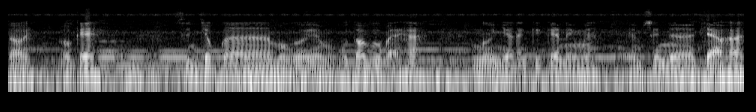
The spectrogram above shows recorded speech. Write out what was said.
Rồi ok. Xin chúc uh, mọi người một buổi tối vui vẻ ha mọi người nhớ đăng ký kênh em em xin ờ, chào ha.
